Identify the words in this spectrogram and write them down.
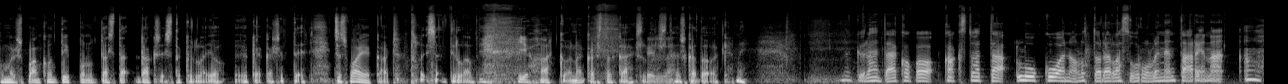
Commerzbank on tippunut tästä DAXista kyllä jo ykäkä sitten. Itse asiassa Wirecard tuli sen tilalle aikoinaan 2018, kyllä. jos katsoo oikein. Niin. No kyllähän tämä koko 2000-luku on ollut todella surullinen tarina äh,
